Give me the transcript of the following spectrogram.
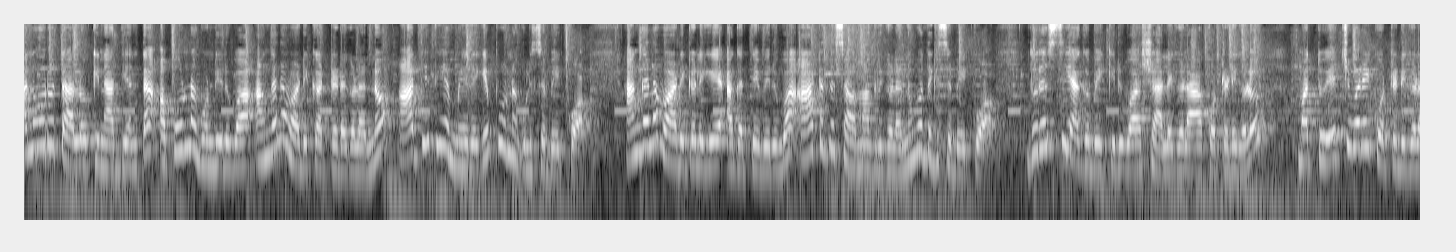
ಅನೂರು ತಾಲೂಕಿನಾದ್ಯಂತ ಅಪೂರ್ಣಗೊಂಡಿರುವ ಅಂಗನವಾಡಿ ಕಟ್ಟಡಗಳನ್ನು ಆದ್ಯತೆಯ ಮೇರೆಗೆ ಪೂರ್ಣಗೊಳಿಸಬೇಕು. ಅಂಗನವಾಡಿಗಳಿಗೆ ಅಗತ್ಯವಿರುವ ಆಟದ ಸಾಮಗ್ರಿಗಳನ್ನು ಒದಗಿಸಬೇಕು. ದುರಸ್ತಿಯಾಗಬೇಕಿರುವ ಶಾಲೆಗಳ ಕೊಠಡಿಗಳು ಮತ್ತು ಹೆಚ್ಚುವರಿ ಕೊಠಡಿಗಳ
